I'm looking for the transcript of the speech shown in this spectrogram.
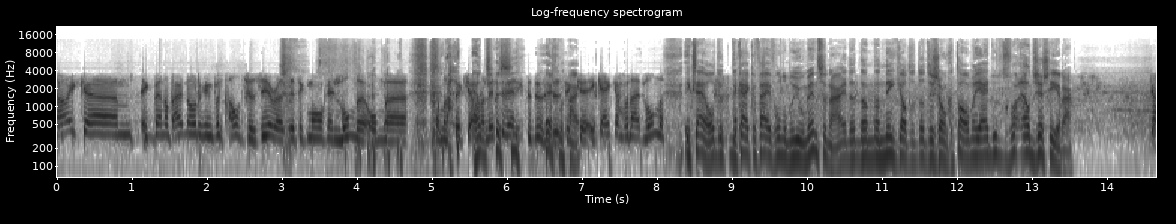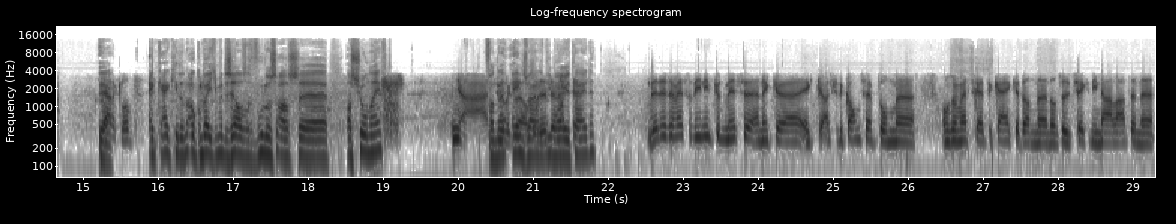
Nou, ik, uh, ik ben op uitnodiging van Al Jazeera zit ik morgen in Londen om, uh, om een stukje analistenwerk te doen. Dus ik, uh, ik, kijk hem vanuit Londen. Ik zei al, er, er kijken 500 miljoen mensen naar. Dan, dan denk je altijd, dat is zo'n getal. Maar jij doet het voor Al Jazeera. Ja. ja, ja dat klopt. En kijk je dan ook een beetje met dezelfde gevoelens als, uh, als John heeft? Ja, Van de eens waren die mooie tijden? Dit is een wedstrijd die je niet kunt missen. En ik, ik, als je de kans hebt om, om zo'n wedstrijd te kijken, dan, dan zul je het zeker niet nalaten. En,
